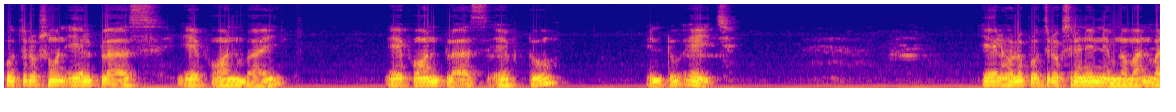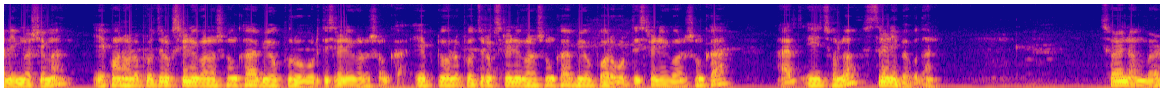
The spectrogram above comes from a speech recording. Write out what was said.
প্রচুরক সমান L plus F one by F one plus F two into H L হলো প্রচুরক শ্রেণির নিম্নমান বা নিম্নসীমা এফ ওয়ান হলো প্রচুরক শ্রেণির গণসংখ্যা বিয়োগ পূর্ববর্তী শ্রেণির গণসংখ্যা এফ টু হলো প্রচুরক শ্রেণির গণসংখ্যা বিয়োগ পরবর্তী শ্রেণির গণসংখ্যা আর এইচ হলো শ্রেণি ব্যবধান। ছয় নম্বর,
